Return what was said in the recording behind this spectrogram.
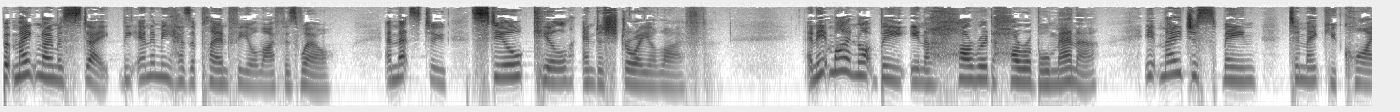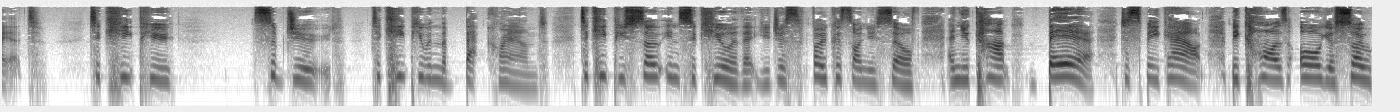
But make no mistake, the enemy has a plan for your life as well. And that's to steal, kill, and destroy your life. And it might not be in a horrid, horrible manner. It may just mean to make you quiet, to keep you subdued, to keep you in the background, to keep you so insecure that you just focus on yourself and you can't bear to speak out because, oh, you're so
